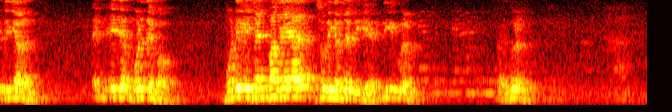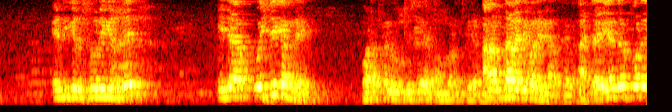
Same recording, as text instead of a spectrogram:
এদিকে আনেন এইটা বডি দেখো। বডি এই সাইড বাঁকা চলে গেছে এদিকে এদিকে ঘুরেন। ঘুরেন। এদিকে চলে গেছে। এটা ওইসে কেমনে? হঠাৎ করে উঠতেছে তখন হঠাৎ করে আর দাঁড়াতে পারি না। আচ্ছা এর পরে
